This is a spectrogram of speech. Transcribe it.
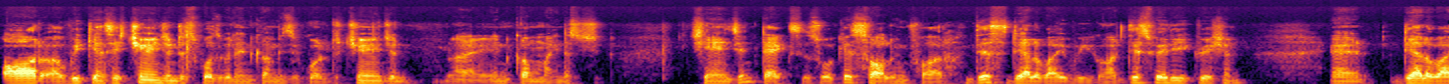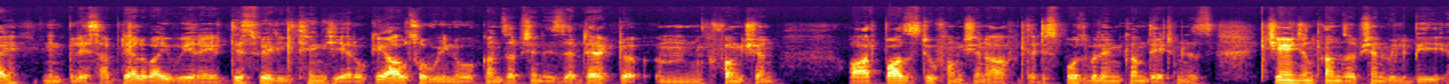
or we can say change in disposable income is equal to change in income minus change in taxes. Okay solving for this del y we got this very equation and del y in place of del y we write this very thing here okay? Also we know consumption is a direct um, function or positive function of the disposable income. That means change in consumption will be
